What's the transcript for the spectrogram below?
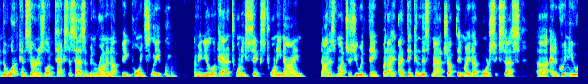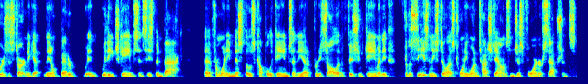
The one concern is look, Texas hasn't been running up big points lately. I mean, you look at it 26, 29, not as much as you would think, but I, I think in this matchup, they might have more success. Uh, and Quinn Ewers is starting to get you know better in, with each game since he's been back uh, from when he missed those couple of games, and he had a pretty solid, efficient game. And he, for the season, he still has 21 touchdowns and just four interceptions.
